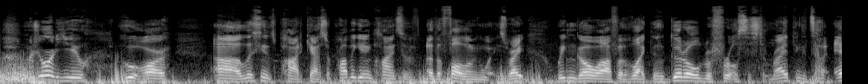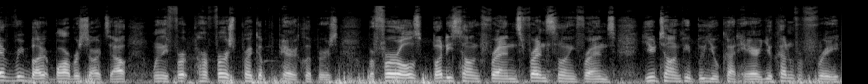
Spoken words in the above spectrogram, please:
Majority of you who are uh, listening to this podcast are probably getting clients of, of, the following ways, right? We can go off of like the good old referral system, right? I think it's how every barber starts out when they first pick up the pair of clippers. Referrals, buddies telling friends, friends telling friends, you telling people you cut hair, you cut them for free,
